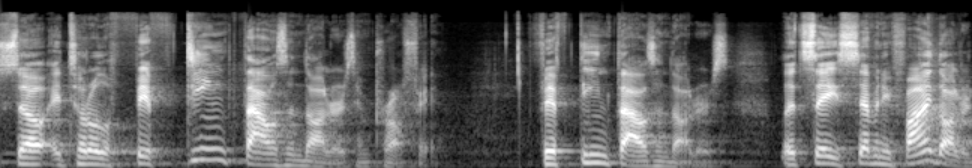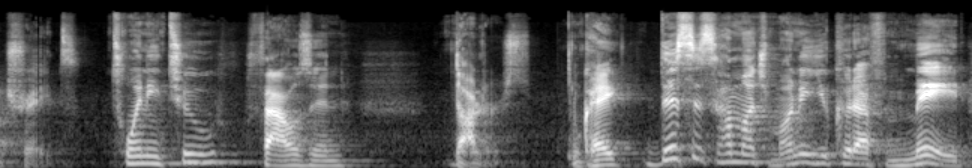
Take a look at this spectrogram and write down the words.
So a total of $15,000 in profit. $15,000. Let's say $75 trades, $22,000. Okay, this is how much money you could have made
